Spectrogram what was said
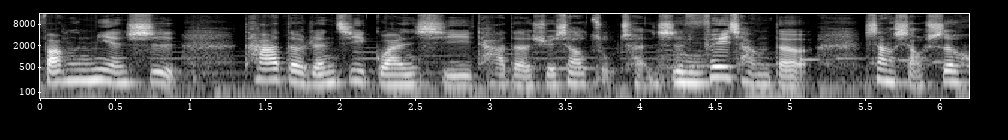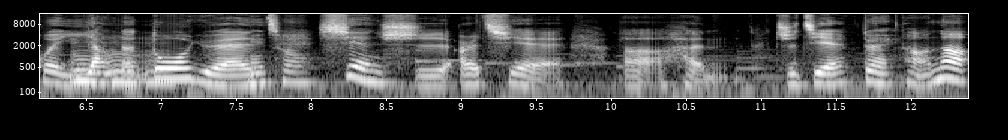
方面是。他的人际关系，他的学校组成是非常的像小社会一样的多元，没错，现实，而且呃很直接。对，好，那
